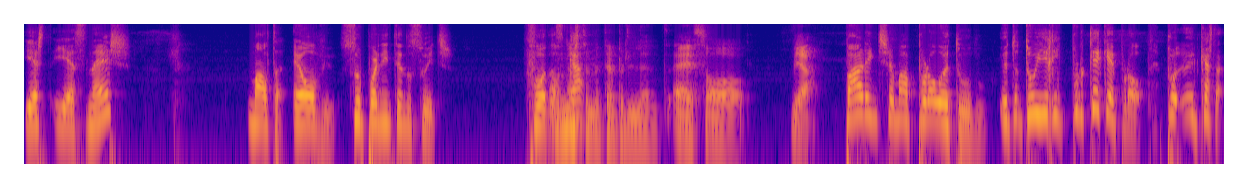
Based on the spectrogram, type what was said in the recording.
e, este, e a SNES. Malta, é óbvio, Super Nintendo Switch. Foda-se, cá- Honestamente é brilhante. É só. Yeah. Parem de chamar Pro a tudo. Eu estou irritado. Porquê que é Pro? Por, cá está,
